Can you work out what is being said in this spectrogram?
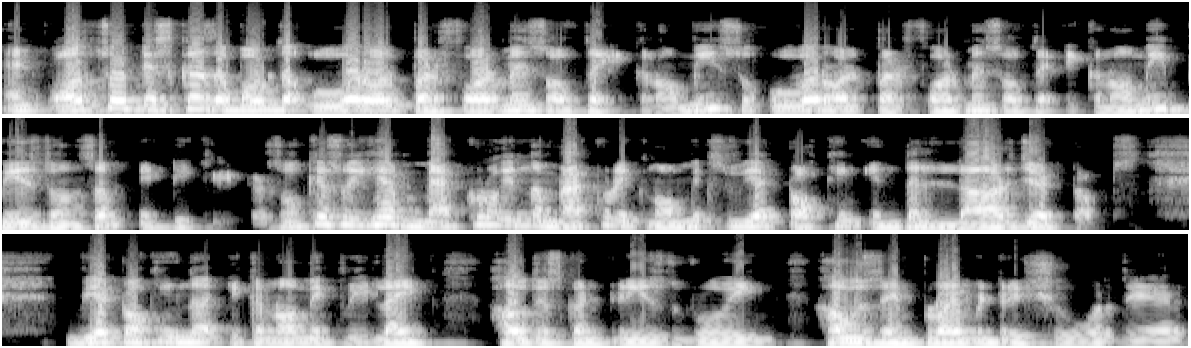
And also discuss about the overall performance of the economy. So overall performance of the economy based on some indicators. Okay so here macro in the macroeconomics we are talking in the larger terms we are talking in the economic way like how this country is growing how is the employment ratio over there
